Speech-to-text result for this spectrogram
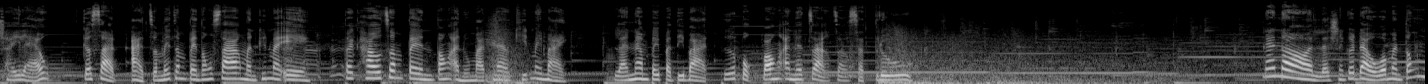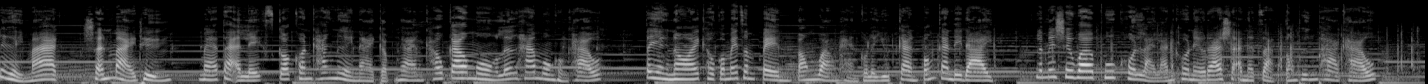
ใช่แล้ว กษัตริย์อาจจะไม่จำเป็นต้องสร้างมันขึ้นมาเอง แต่เขาจำเป็นต้องอนุมัติแนวคิดใหม่ๆ และนำไปปฏิบัติเพื่อปกป้องอาณาจักรจากศัตรูแน่นอนและฉันก็เดาว่ามันต้องเหนื่อยมาก ฉันหมายถึง แม้แต่อเล็กซ์ก็ค่อนข้างเหนื่อยหน่ายกับงานเข้า9โมงเลิก5โมงของเขา แต่อย่างน้อยเขาก็ไม่จำเป็นต้องวางแผนกลยุทธ์การป้องกันใด ๆ และไม่ใช่ว่าผู้คนหลายล้านคนในราชอาณาจักรต้องพึ่งพาเขา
